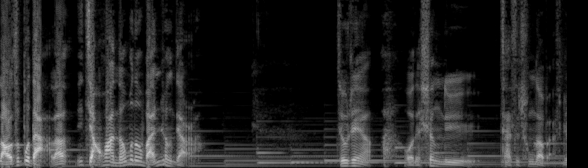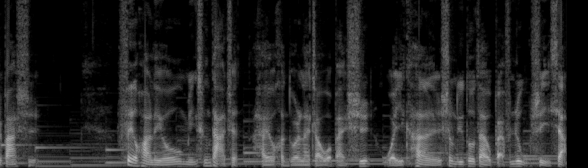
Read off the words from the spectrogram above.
老子不打了！你讲话能不能完整点啊？”就这样，我的胜率再次冲到百分之八十。废话流名声大振，还有很多人来找我拜师。我一看胜率都在百分之五十以下，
